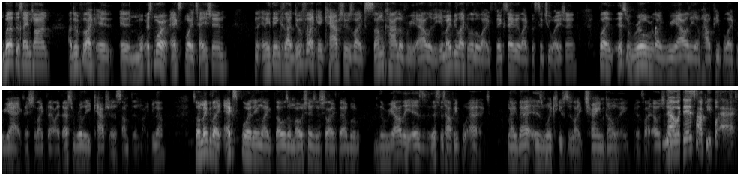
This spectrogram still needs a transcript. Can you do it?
But at the same time, I do feel like it, it it's more exploitation than anything because I do feel like it captures like some kind of reality. It may be like a little like fixated, like the situation, but it's a real like reality of how people like react and shit like that. Like that's really capturing something, like you know. So it may be like exploiting like those emotions and shit like that, but the reality is this is how people act. Like that is what keeps the like train going. It's like oh shit. No, it is how people act.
